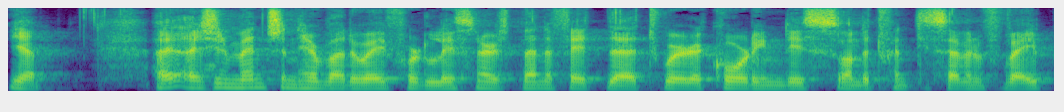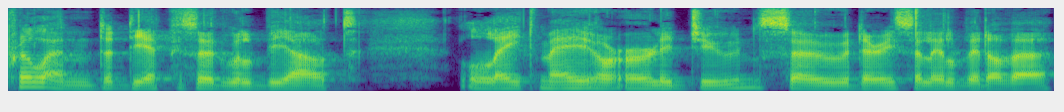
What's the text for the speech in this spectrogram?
Yeah. I, I, should mention here, by the way, for the listeners' benefit, that we're recording this on the 27th of April and the episode will be out late May or early June. So there is a little bit of a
